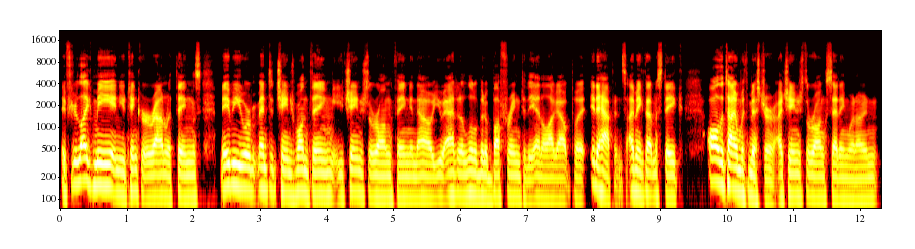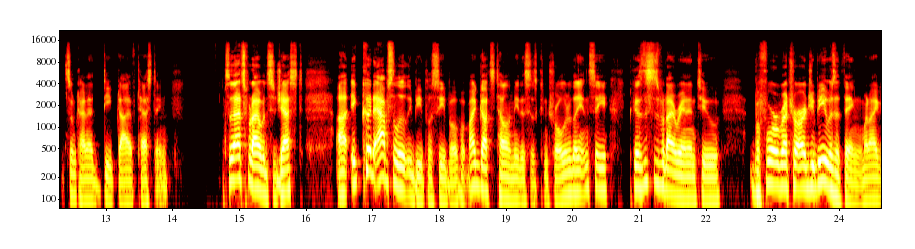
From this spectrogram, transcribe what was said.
If you're like me and you tinker around with things, maybe you were meant to change one thing, you changed the wrong thing, and now you added a little bit of buffering to the analog output. It happens. I make that mistake all the time with MiSTer MiSTer. I changed the wrong setting when I'm in some kind of deep dive testing. So that's what I would suggest. Uh, it could absolutely be placebo, but my gut's telling me this is controller latency because this is what I ran into before retro RGB was a thing. When I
